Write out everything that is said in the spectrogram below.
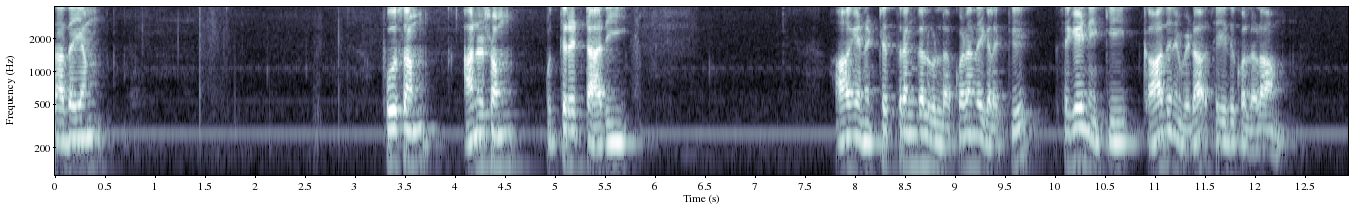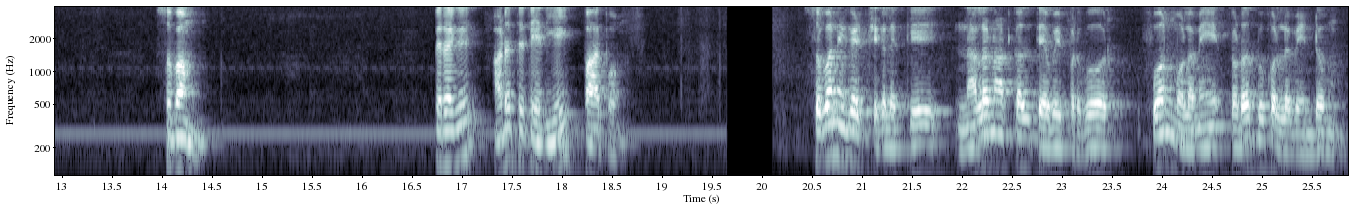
சதயம் பூசம் அனுஷம் உத்திரட்டாதி. ஆகிய நட்சத்திரங்கள் உள்ள குழந்தைகளுக்கு சிகை நீக்கி காதணி விழா செய்து கொள்ளலாம். சுபம். பிறகு அடுத்த தேதியை பார்ப்போம். சுப நிகழ்ச்சிகளுக்கு நல்ல நாட்கள் தேவைப்படுவோர் ஃபோன் மூலமே தொடர்பு கொள்ள வேண்டும்.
